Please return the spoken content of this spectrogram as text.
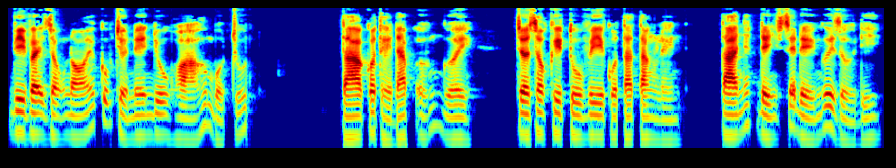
vì vậy giọng nói cũng trở nên nhu hòa hơn một chút. Ta có thể đáp ứng người, chờ sau khi tu vi của ta tăng lên, ta nhất định sẽ để ngươi rời đi.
